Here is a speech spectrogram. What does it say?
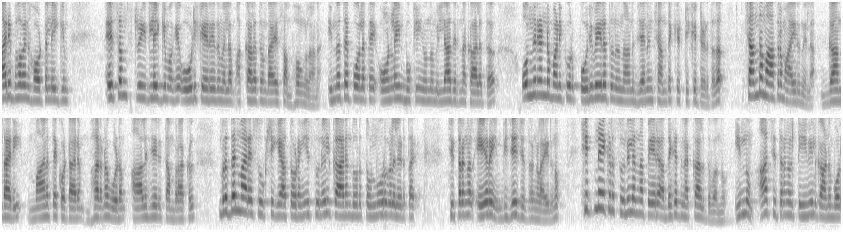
ആര്യഭവൻ ഹോട്ടലിലേക്കും എസ് എം സ്ട്രീറ്റിലേക്കുമൊക്കെ ഓടിക്കയറിയതുമെല്ലാം അക്കാലത്തുണ്ടായ സംഭവങ്ങളാണ്. ഇന്നത്തെ പോലത്തെ ഓൺലൈൻ ബുക്കിംഗ് ഒന്നും ഇല്ലാതിരുന്ന കാലത്ത് ഒന്ന് രണ്ട് മണിക്കൂർ പൊരുവേലത്ത് നിന്നാണ് ജനം ചന്തയ്ക്ക് ടിക്കറ്റ് എടുത്തത്. ചന്ത മാത്രമായിരുന്നില്ല. ഗാന്ധാരി മാനത്തെ കൊട്ടാരം ഭരണകൂടം ആലഞ്ചേരി തമ്പ്രാക്കൾ വൃദ്ധന്മാരെ സൂക്ഷിക്കുക തുടങ്ങി സുനിൽ കാരന്തൂർ തൊണ്ണൂറുകളിലെടുത്ത ചിത്രങ്ങൾ ഏറെയും വിജയ ചിത്രങ്ങളായിരുന്നു. ഹിറ്റ് മേക്കർ സുനിൽ എന്ന പേര് അദ്ദേഹത്തിന് അക്കാലത്ത് വന്നു. ഇന്നും ആ ചിത്രങ്ങൾ ടി വിയിൽ കാണുമ്പോൾ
